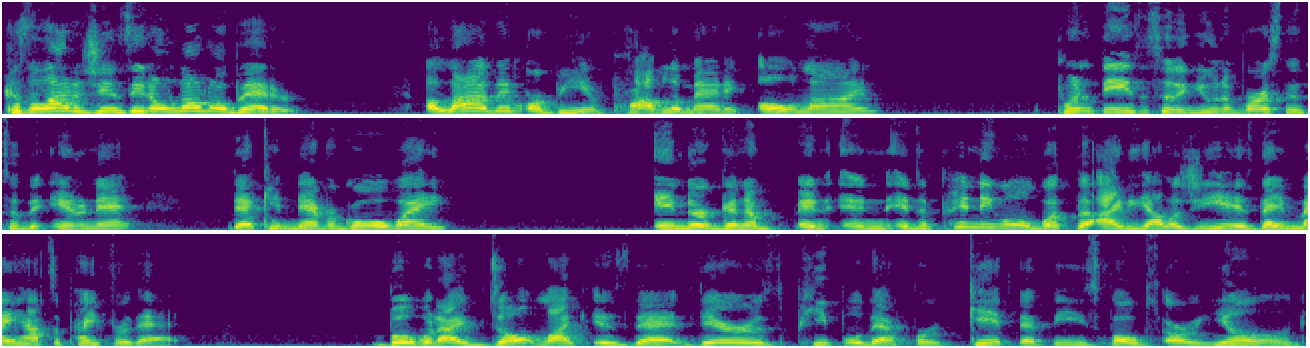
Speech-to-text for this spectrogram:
Because a lot of Gen Z don't know no better. A lot of them are being problematic online, putting things into the universe and into the internet that can never go away. And they're gonna and, and, and depending on what the ideology is they may have to pay for that. But what i don't like is that there's people that forget that these folks are young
